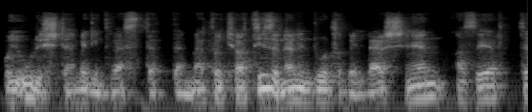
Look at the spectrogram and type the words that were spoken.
hogy úristen, megint vesztettem. Mert hogyha a tizen elindultak egy versenyen, azért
